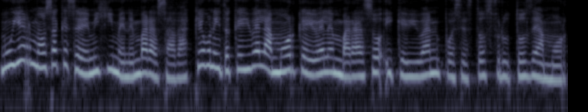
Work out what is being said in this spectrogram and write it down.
Muy hermosa que se ve mi Jimena embarazada, qué bonito que vive el amor, que vive el embarazo y que vivan pues estos frutos de amor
